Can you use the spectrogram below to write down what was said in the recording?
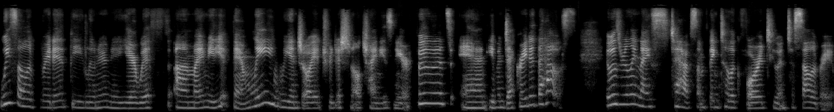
We celebrated the Lunar New Year with um, my immediate family. We enjoyed traditional Chinese New Year foods and even decorated the house. It was really nice to have something to look forward to and to celebrate.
